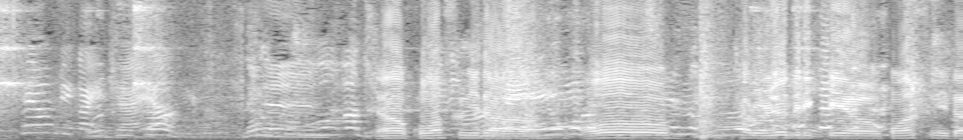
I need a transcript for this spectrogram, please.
체험비가 있나요? 네. 야, 고맙습니다. 오, 잘 올려드릴게요. 고맙습니다.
